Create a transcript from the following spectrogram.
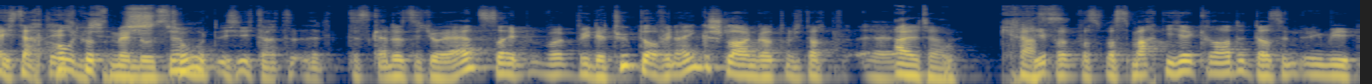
Ich dachte Holy echt kurz, Mando ist tot. Ich, ich dachte, das kann jetzt nicht euer Ernst sein, wie der Typ da auf ihn eingeschlagen hat. Und ich dachte, äh, Alter, krass. okay, was, was macht die hier gerade? Da sind irgendwie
